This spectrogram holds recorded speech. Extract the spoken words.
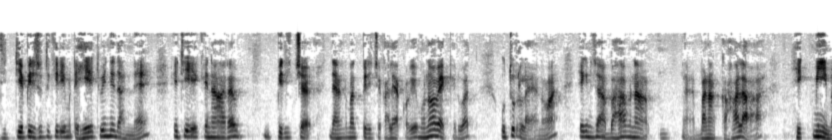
ditthිය පිරිසුදු කිරීමට හේතු වෙන්නේ දන්නේ නැහැ. ඉතින් ඒක නාර පිරිච්ච දැනටමත් පිරිච්ච කලයක් වගේ මොනව වැක්කිරුවත් උතුරලා යනවා. ඒක නිසා භාවනා බණක් අහලා හික්මීම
